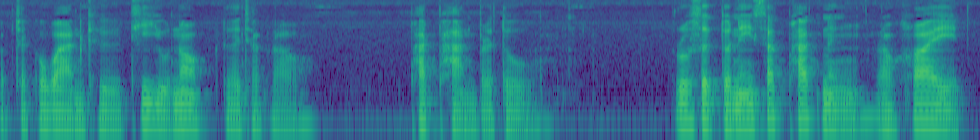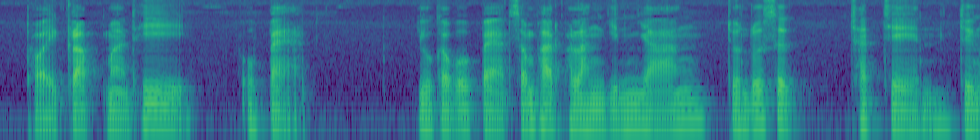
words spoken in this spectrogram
กับจักรวาลคือที่อยู่นอกเหนือจากเรา พัดผ่านประตู รู้สึกตัวนี้สักพักหนึ่งเราค่อยถอยกลับมาที่โอแปดอยู่กับโอแปดสัมผัสพลังหยินหยาง จนรู้สึกชัดเจนจึง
